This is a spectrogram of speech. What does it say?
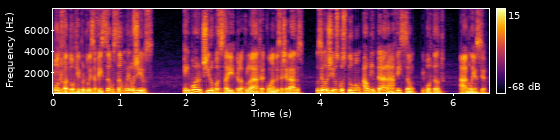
Outro fator que produz afeição são elogios. Embora o tiro possa sair pela culatra quando exagerados, os elogios costumam aumentar a afeição e, portanto, a anuência.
